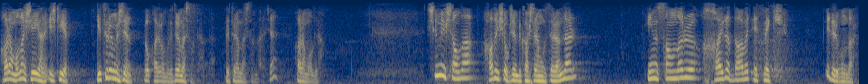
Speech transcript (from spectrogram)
haram olan şey yani içkiyi getirir misin? Yok hayır olmaz getiremezsin. Getiremezsin böylece. Haram oluyor. Şimdi inşallah hadis okuyacağım birkaç tane muhteremler. İnsanları hayra davet etmek. Nedir bunlar?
